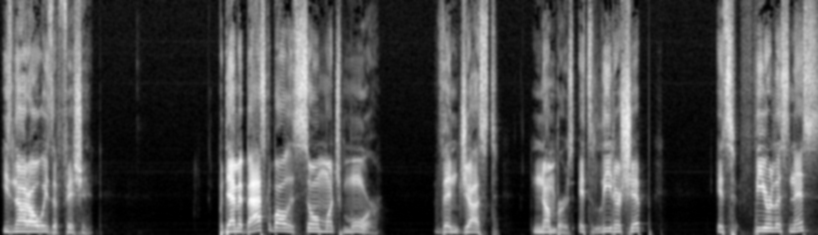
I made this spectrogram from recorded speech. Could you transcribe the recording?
He's not always efficient. But damn it, basketball is so much more than just numbers. It's leadership, it's fearlessness,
